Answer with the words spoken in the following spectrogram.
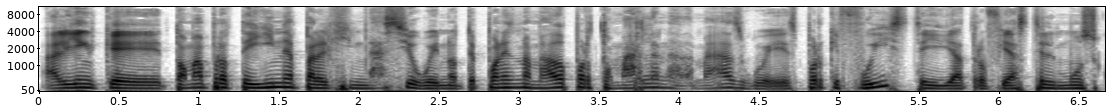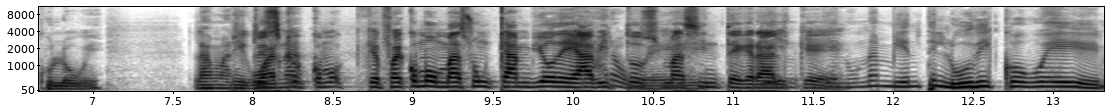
Alguien que toma proteína para el gimnasio, güey. No te pones mamado por tomarla nada más, güey. Es porque fuiste y atrofiaste el músculo, güey. La marihuana. Entonces, co- como, que fue como más un cambio de hábitos más integral Y en- que. y en un ambiente lúdico, güey,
